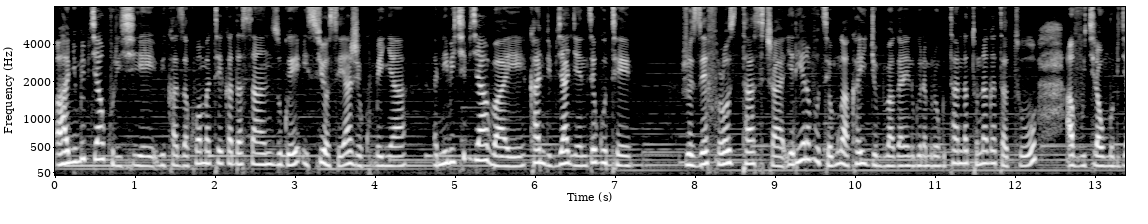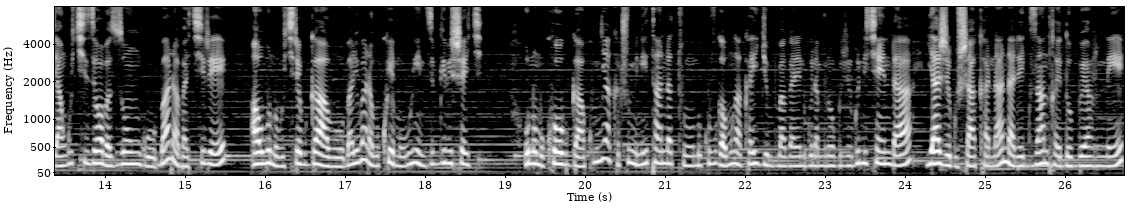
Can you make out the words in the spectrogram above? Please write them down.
Hanyuma ibyakurikiye bikaza kuba amateka adasanzwe isi yose yaje kumenya. Ni ibiki byabaye kandi byagenze gute? Joseph Rose yari yaravutse mu mwaka w'igihumbi magana arindwi na mirongo itandatu na gatatu avukira mu muryango ukize w'abazungu bari abakire aho buno ubukire bwabo bari barabukuye mu buhinzi bw'ibisheke. Uno mukobwa ku myaka cumi n'itandatu ni ukuvuga mu mwaka w'igihumbi magana arindwi na mirongo irindwi n'icyenda yaje gushakana na Alexandre de Beauharnais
